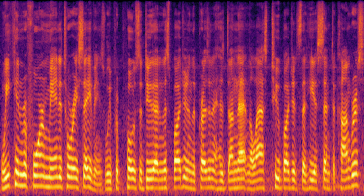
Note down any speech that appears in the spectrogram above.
We can reform mandatory savings. We propose to do that in this budget, and the president has done that in the last two budgets that he has sent to Congress.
